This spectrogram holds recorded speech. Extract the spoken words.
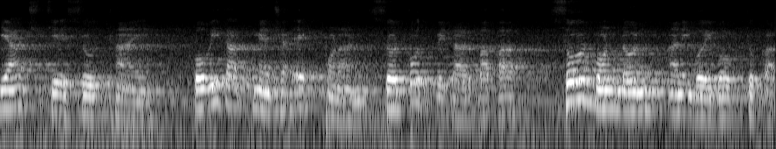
त्याच जेसू थाय। पवित आत्म्याच्या एकपणान सोडपोतवेदार बापा सोर बोंडोन आनी वैभव तुका।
